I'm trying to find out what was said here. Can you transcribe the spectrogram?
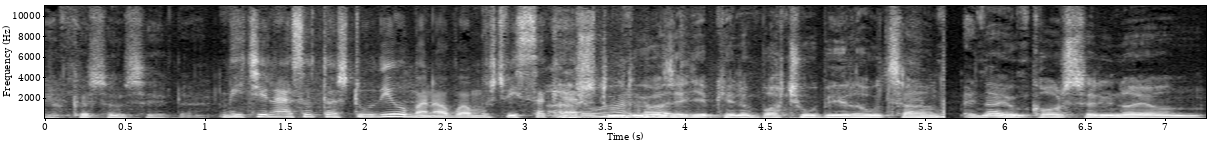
Ja, köszönöm szépen. Mit csinálsz ott a stúdióban? Abban most vissza kell A rohannod? stúdió az egyébként a Bacsó Béla utcán. Egy nagyon korszerű, nagyon,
